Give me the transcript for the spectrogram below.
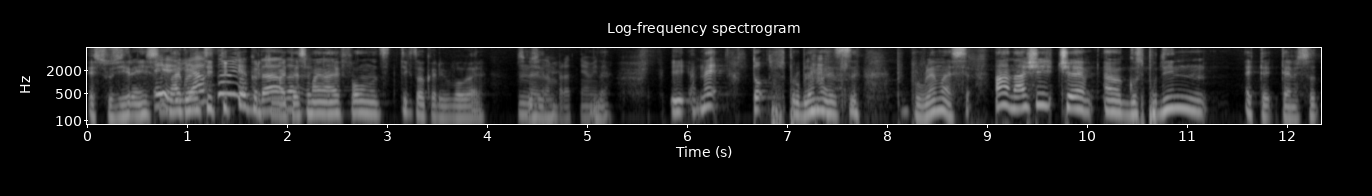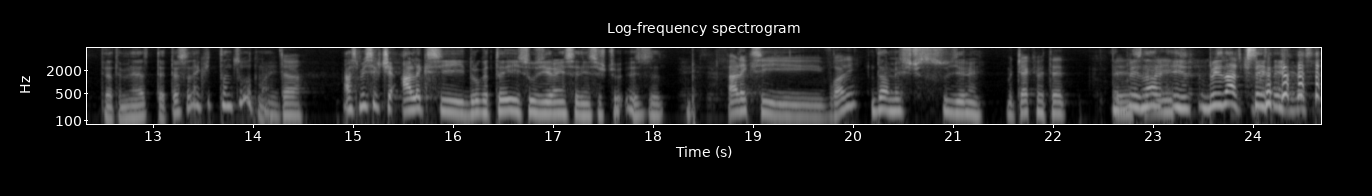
е, Сузирени са Е, най-големите е, тиктокърки, да, май да, те са май най-фолнати тиктокъри в България. Не Сузи знам, Рени. брат, няма Да. да. И, не, то, проблема е, с- проблема е, с- а, знаеш ли, че а, господин, е, те, те не са, те, те, не, те, те са някакви танцуват, май. Да. Аз мислех, че Алекс и другата и Сузи Рейн са един също. е, са- Алекс и Влади? Да, мислех, че са Сузи Рейн. Ма чакай, те... Те са близна- ли- и- Близначки са и са.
